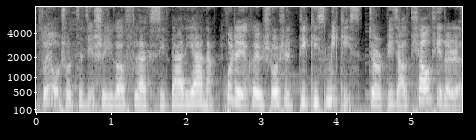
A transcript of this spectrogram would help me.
所以我说自己是一个 flexidarian，a 或者也可以说是 d i c k i s m i c k i e s 就是比较挑剔的人。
